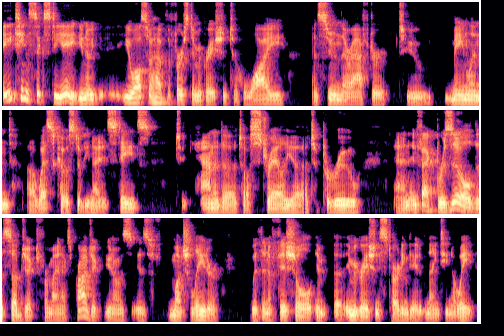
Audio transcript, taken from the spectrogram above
1868, you know, you also have the first immigration to Hawaii and soon thereafter to mainland uh, west coast of the United States, to Canada, to Australia, to Peru. And in fact, Brazil, the subject for my next project, you know, is, is much later with an official Im- uh, immigration starting date of 1908.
